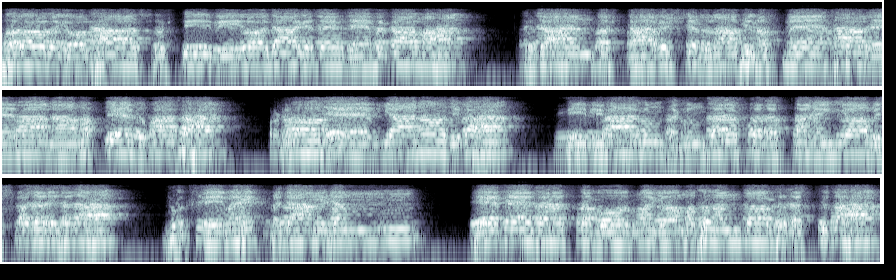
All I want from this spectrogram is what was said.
भरोगयोधाः सृष्टिवीरो जायते देवकामः प्रजान्तष्टाविश्यतुनाभिमस्मे अथा देवानामप्येदुपासः। प्रणो देव्यानो दिवः सगुम् सरस्वदस्तनय्यो विश्वदर्शनः भुक्षेमहि प्रजामिषम् एते सरस्वपूर्मयो मधुमन्तो घृतश्च्युतः।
